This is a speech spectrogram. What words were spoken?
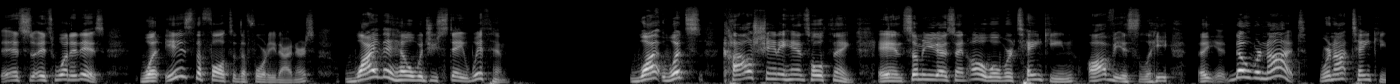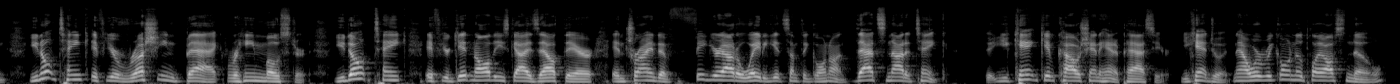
It's it's what it is. What is the fault of the 49ers? Why the hell would you stay with him? What what's Kyle Shanahan's whole thing? And some of you guys saying, "Oh, well, we're tanking." Obviously, uh, no, we're not. We're not tanking. You don't tank if you're rushing back Raheem Mostert. You don't tank if you're getting all these guys out there and trying to figure out a way to get something going on. That's not a tank. You can't give Kyle Shanahan a pass here. You can't do it. Now, were we going to the playoffs? No.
